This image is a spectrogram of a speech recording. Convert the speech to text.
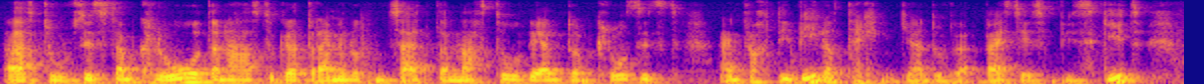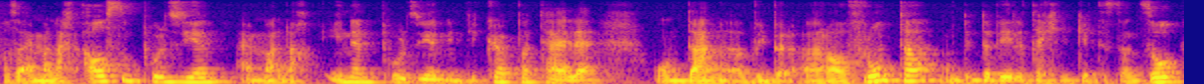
Also du sitzt am Klo, dann hast du gerade drei Minuten Zeit, dann machst du, während du am Klo sitzt, einfach die Velotechnik. Ja? Du weißt jetzt, wie es geht. Also einmal nach außen pulsieren, einmal nach innen pulsieren in die Körperteile und dann äh, rauf runter. Und in der Velotechnik geht es dann so,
